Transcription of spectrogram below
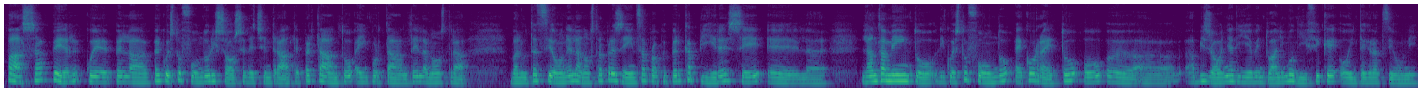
passa per, que, per, la, per questo fondo risorse decentrate, pertanto è importante la nostra valutazione, la nostra presenza proprio per capire se eh, l'andamento di questo fondo è corretto o eh, ha bisogno di eventuali modifiche o integrazioni.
